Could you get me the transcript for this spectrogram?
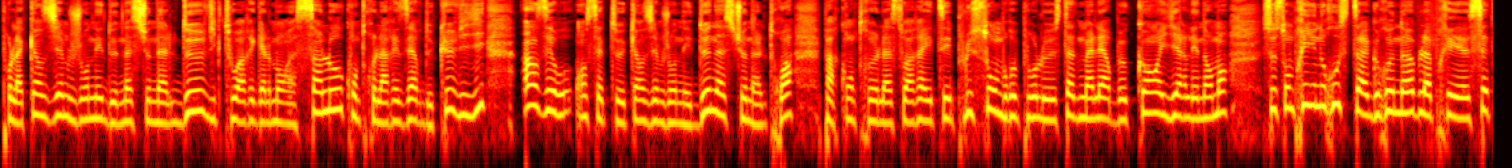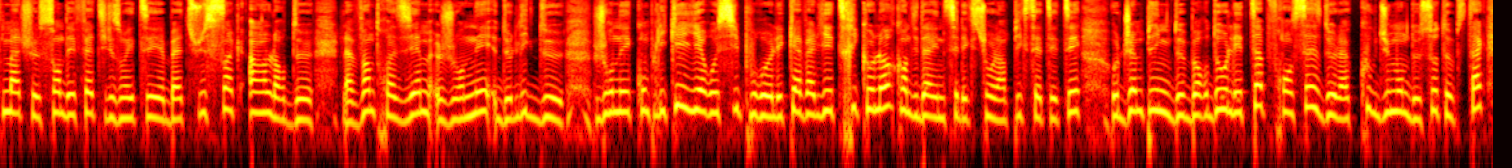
pour la 15e journée de National 2. Victoire également à Saint-Lô contre la réserve de Quevilly. 1-0 en cette 15e journée de National 3. Par contre, la soirée a été plus sombre pour le stade Malherbe-Caen. Hier, les Normands se sont pris une rousse à Grenoble après sept matchs sans défaite. Ils ont été battus 5-1 lors de la 23e journée de Ligue 2. Journée compliquée hier aussi pour les cavaliers tricolores, candidats à une sélection olympique cet été au jumping de Bordeaux, l'étape française de la Coupe du Monde de saut obstacle.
